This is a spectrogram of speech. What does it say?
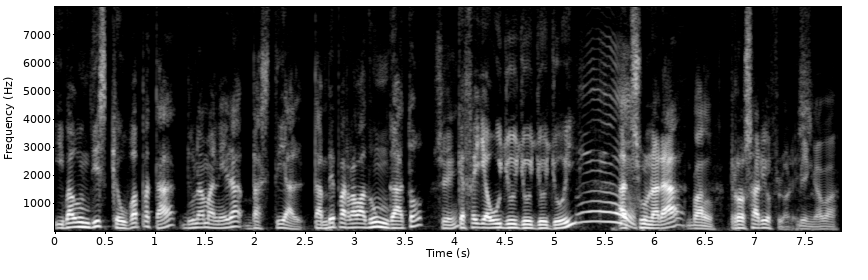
hi va haver un disc que ho va petar d'una manera bestial. També parlava d'un gato Sí. que feia ui, ui, ui, ui, ui. Mm. Et sonarà Val. Rosario Flores. Vinga, va.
